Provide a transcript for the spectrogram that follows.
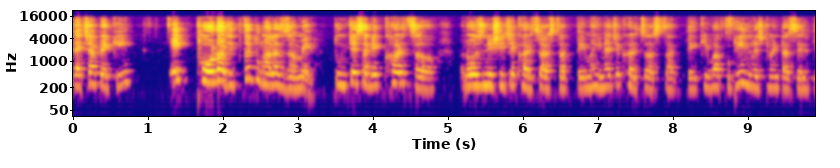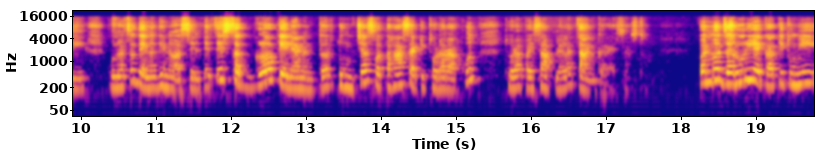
त्याच्यापैकी एक थोडं जितकं तुम्हाला जमेल तुमचे सगळे खर्च रोजनिशीचे खर्च असतात ते महिन्याचे खर्च असतात ते किंवा कुठे इन्व्हेस्टमेंट असेल ती कुणाचं देणं घेणं असेल ते ते सगळं केल्यानंतर तुमच्या स्वतःसाठी थोडा राखून थोडा पैसा आपल्याला ताण करायचा असतो. पण मग जरुरी आहे का की तुम्ही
